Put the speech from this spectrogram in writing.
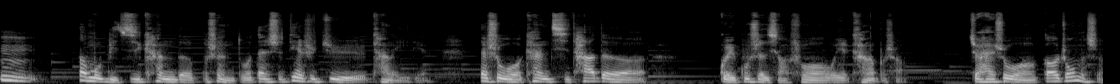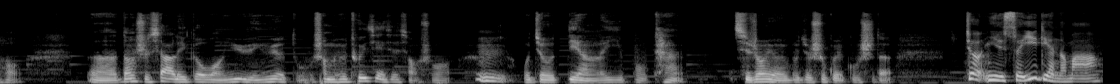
嗯，《盗墓笔记》看的不是很多，但是电视剧看了一点。但是我看其他的鬼故事的小说，我也看了不少。就还是我高中的时候，呃，当时下了一个网易云阅读，上面会推荐一些小说，嗯，我就点了一部看，其中有一部就是鬼故事的，就你随意点的吗？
